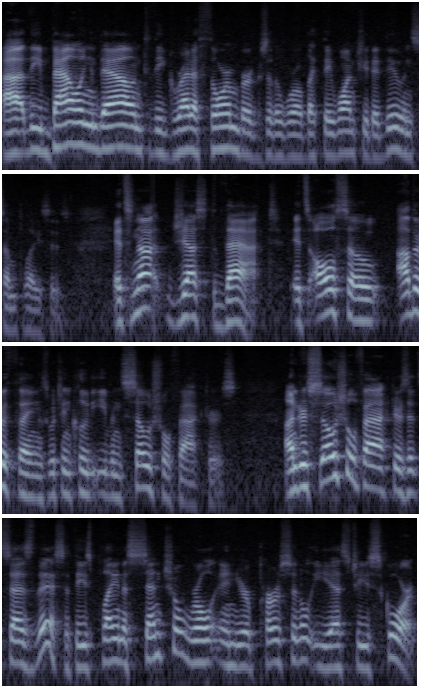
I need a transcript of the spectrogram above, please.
Uh, the bowing down to the Greta Thunbergs of the world, like they want you to do in some places. It's not just that. It's also other things, which include even social factors. Under social factors, it says this that these play an essential role in your personal ESG score.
